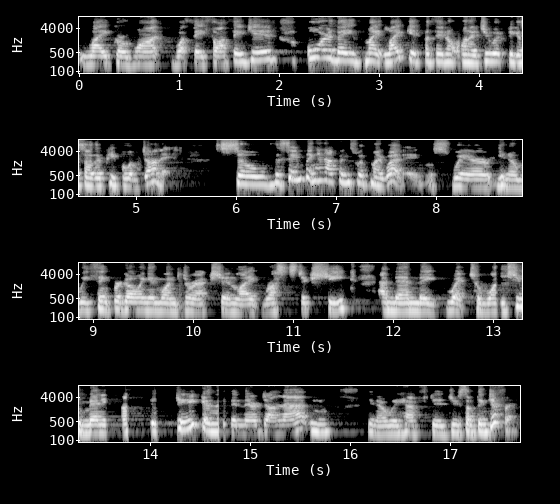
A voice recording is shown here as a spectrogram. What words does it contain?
like or want what they thought they did, or they might like it, but they don't want to do it because other people have done it. So the same thing happens with my weddings where, you know, we think we're going in one direction like rustic chic and then they went to one too many rustic chic and then they're done that and, you know, we have to do something different.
